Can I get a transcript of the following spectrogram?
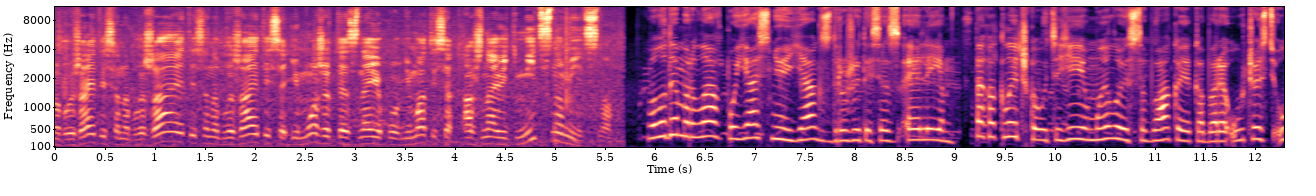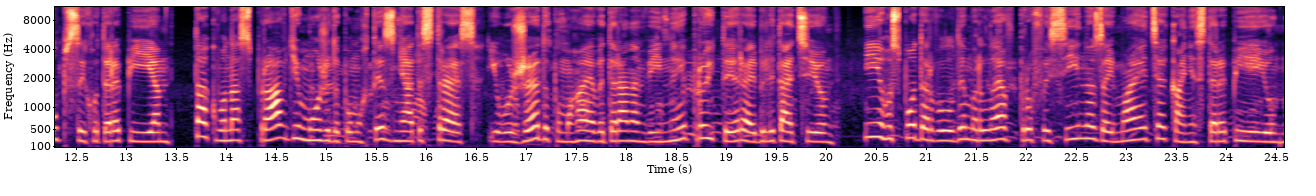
Наближайтеся, наближайтеся, наближайтеся і можете з нею повніматися аж навіть міцно-міцно. Володимир Лев пояснює, як здружитися з Елі. Така кличка у цієї милої собаки, яка бере участь у психотерапії. Так вона справді може допомогти зняти стрес і вже допомагає ветеранам війни пройти реабілітацію. Її господар Володимир Лев професійно займається каністерапією.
